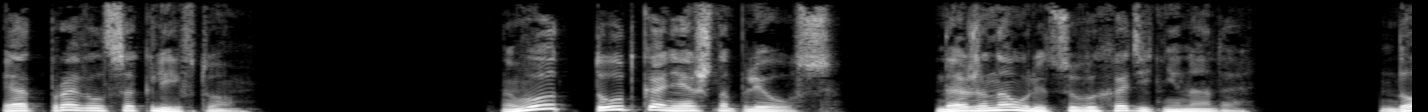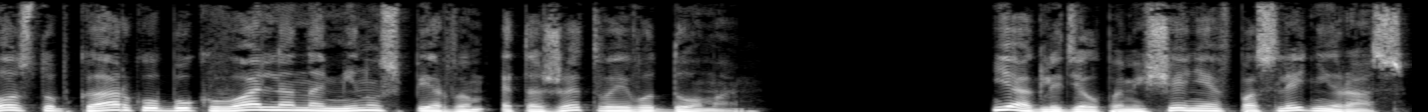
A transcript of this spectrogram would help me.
и отправился к лифту. Вот тут, конечно, плюс. Даже на улицу выходить не надо. Доступ к арку буквально на минус первом этаже твоего дома. Я оглядел помещение в последний раз,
